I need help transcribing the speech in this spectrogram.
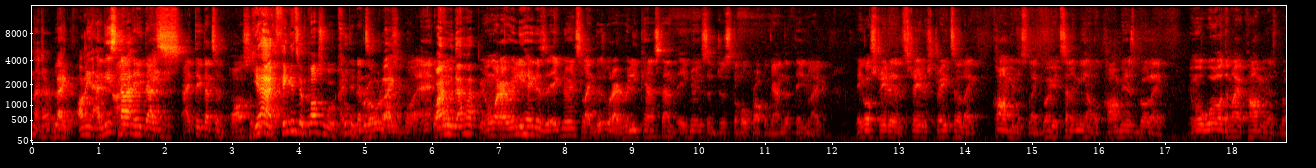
No, never. Like- I mean, at least I not. think in- that's I think that's impossible. Yeah, I think it's impossible I too, think that's bro. Like. And- why and- would that happen? And what I really hate is the ignorance. Like this is what I really can't stand: the ignorance of just the whole propaganda thing. Like they go straight to straight straight to like communist. Like bro, you're telling me I'm a communist, bro? Like In what world am I a communist, bro?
